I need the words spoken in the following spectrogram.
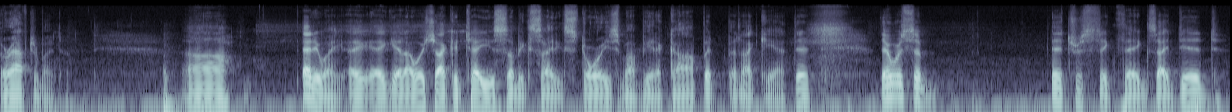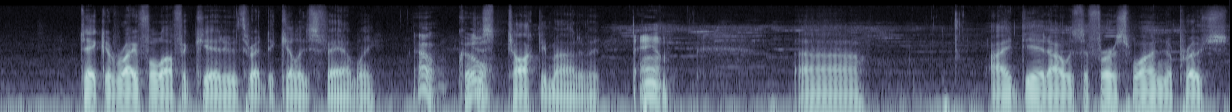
or after my time. Uh, anyway, I, again, I wish I could tell you some exciting stories about being a cop, but but I can't. There, there were some interesting things. I did take a rifle off a kid who threatened to kill his family. Oh, cool. Just talked him out of it. Damn. Uh, I did. I was the first one approach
